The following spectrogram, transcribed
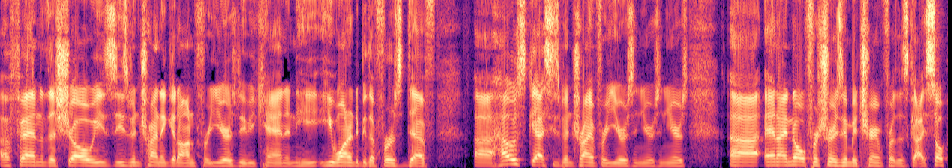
a fan of the show. He's he's been trying to get on for years bb can and he he wanted to be the first deaf uh, house guest. He's been trying for years and years and years, uh, and I know for sure he's gonna be cheering for this guy. So,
